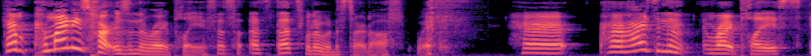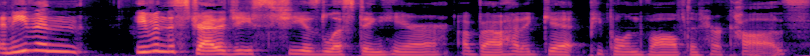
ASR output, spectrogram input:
Her- Hermione's heart is in the right place. That's that's that's what I want to start off with. Her her heart's in the right place, and even even the strategies she is listing here about how to get people involved in her cause,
